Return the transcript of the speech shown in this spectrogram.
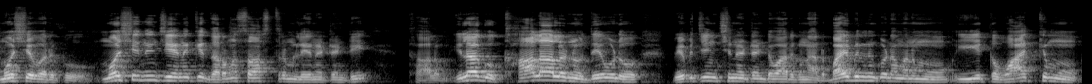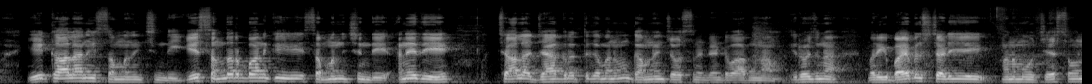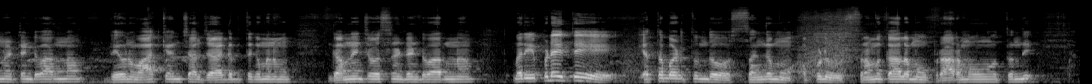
మోసే వరకు. మోసే నుంచి వెనక్కి ధర్మశాస్త్రం లేనటువంటి కాలం. ఇలాగూ కాలాలను దేవుడు విభజించినటువంటి వారు ఉన్నారు. బైబిల్ని కూడా మనము ఈ యొక్క వాక్యము ఏ కాలానికి సంబంధించింది ఏ సందర్భానికి సంబంధించింది అనేది చాలా జాగ్రత్తగా మనము గమనించవలసినటువంటి వారు ఉన్నాం. ఈ రోజున మరి బైబిల్ స్టడీ మనము చేస్తూ ఉన్నటువంటి వారు ఉన్నాం. దేవుని వాక్యాన్ని చాలా జాగ్రత్తగా మనము గమనించవలసినటువంటి వారు ఉన్నాం. మరి ఎప్పుడైతే ఎత్తబడుతుందో సంఘము అప్పుడు శ్రమకాలము ప్రారంభమవుతుంది.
